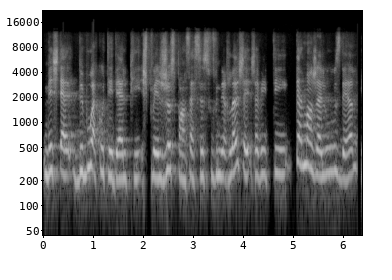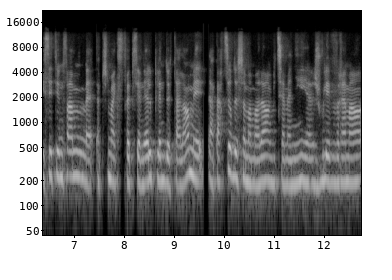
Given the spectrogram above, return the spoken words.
mais j'étais debout à côté d'elle, puis je pouvais juste penser à ce souvenir-là. J'avais été tellement jalouse d'elle, et c'était une femme absolument exceptionnelle, pleine de talent. Mais à partir de ce moment-là, en huitième année, euh, je voulais vraiment,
